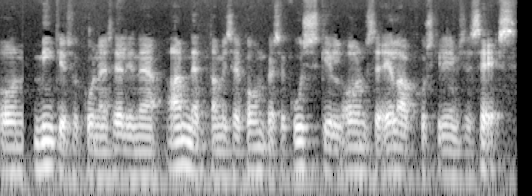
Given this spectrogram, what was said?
on mingisugune selline annetamise kombe, see kuskil on, see elab kuskil inimese sees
